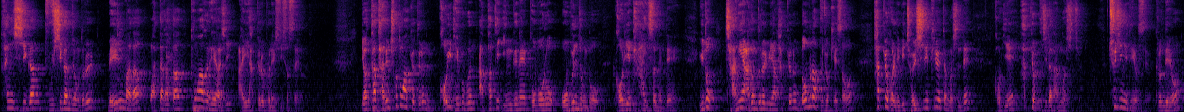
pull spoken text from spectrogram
1시간, 2시간 정도를 매일마다 왔다 갔다 통학을 해야지 아이 학교를 보낼 수 있었어요. 여타 다른 초등학교들은 거의 대부분 아파트 인근의 도보로 5분 정도 거리에 다 있었는데 유독 장애 아동들을 위한 학교는 너무나 부족해서 학교 건립이 절실히 필요했던 것인데 거기에 학교 부지가 난 것이죠. 추진이 되었어요. 그런데요,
